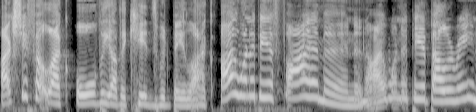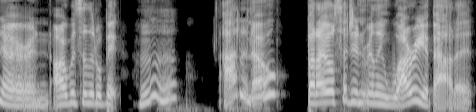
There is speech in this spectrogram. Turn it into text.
I actually felt like all the other kids would be like, I want to be a fireman and I want to be a ballerina. And I was a little bit, I don't know. But I also didn't really worry about it.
